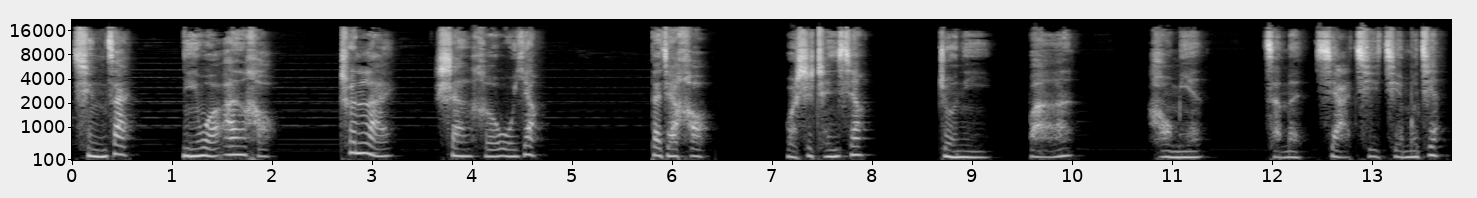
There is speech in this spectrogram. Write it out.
请在，你我安好，春来山河无恙。大家好，我是沉香，祝你晚安，好眠，咱们下期节目见。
